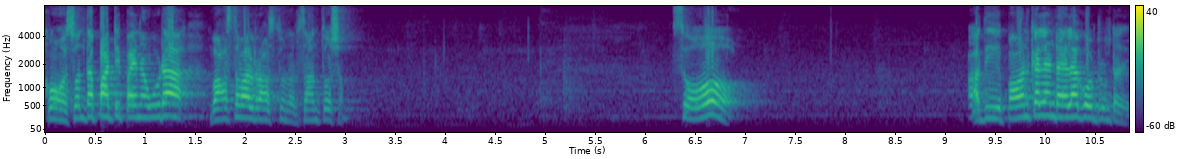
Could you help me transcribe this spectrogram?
కొ- సొంత పార్టీ పైన కూడా వాస్తవాలు రాస్తున్నారు. సంతోషం. సో అది పవన్ కళ్యాణ్ డైలాగ్ ఒకటి ఉంటుంది.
